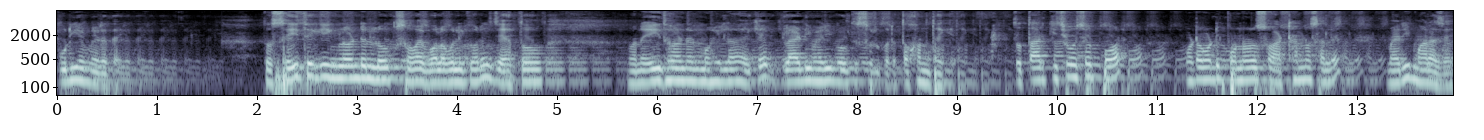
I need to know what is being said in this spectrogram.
পুড়িয়ে মেরে দেয়। তো সেই থেকে ইংল্যান্ডের লোক সবাই বলা বলি করে যে, এত মানে এই ধরনের মহিলা একে ব্লাডি মেরি বলতে শুরু করে তখন থেকে। তো তার কিছু বছর পর, মোটামুটি পনেরোশো আটান্ন সালে ম্যারি মারা যায়।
